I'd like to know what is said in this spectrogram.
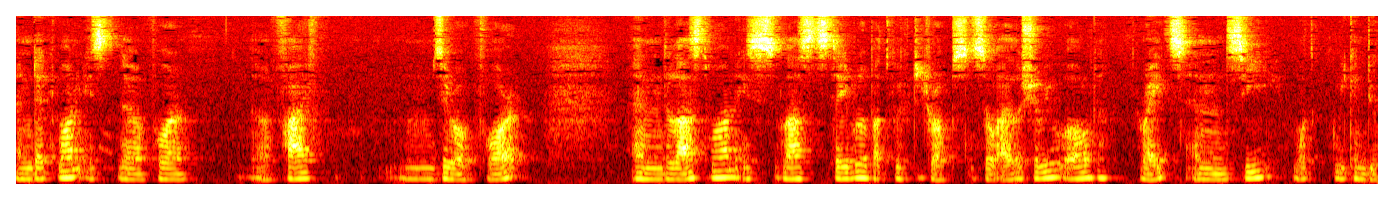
and that one is uh, for uh, 504 and the last one is last stable but with the drops so I will show you all the rates and see what we can do.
